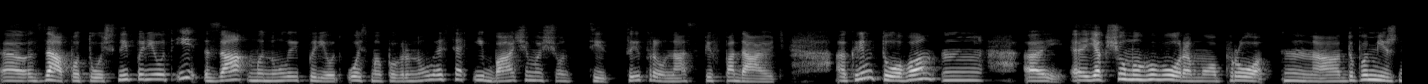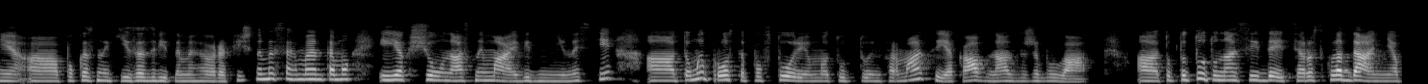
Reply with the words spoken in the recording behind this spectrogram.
е, за поточний період і за минулий період. Ось ми повернулися і бачимо, що ці цифри у нас співпадають. Крім того, е, якщо ми говоримо про допоміжні показники за звітними географічними сегментами, і якщо у нас немає відмінності, то ми просто повторюємо тут ту інформацію, яка в нас вже була. Тобто тут у нас йдеться розкладання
